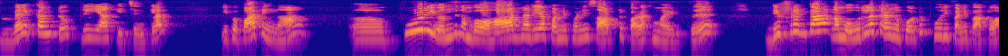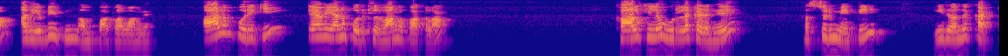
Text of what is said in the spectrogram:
Welcome to Priya kitchen club இப்போ பார்த்தீங்கன்னா பூரி வந்து நம்ம ஆர்டினரியாக பண்ணி பண்ணி சாப்பிட்டு பழக்கமாயிடுது டிஃப்ரெண்ட்டாக நம்ம உருளைக்கிழங்கு போட்டு பூரி பண்ணி பார்க்கலாம். அது எப்படி இருக்குன்னு நம்ம பார்க்கலாம் வாங்க. ஆளும் பூரிக்கு தேவையான பொருட்கள் வாங்க பார்க்கலாம். கால் கிலோ உருளைக்கிழங்கு கஸ்தூரி மேத்தி இது வந்து கட்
